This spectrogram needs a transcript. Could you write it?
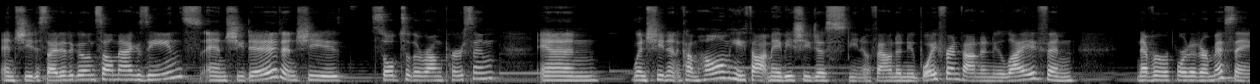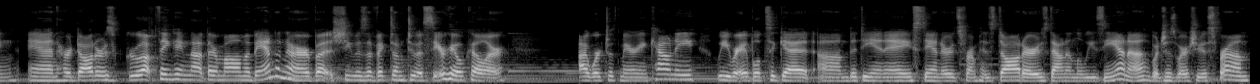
and she decided to go and sell magazines and she did and she sold to the wrong person and when she didn't come home, he thought maybe she just, you know, found a new boyfriend, found a new life and never reported her missing. And her daughters grew up thinking that their mom abandoned her, but she was a victim to a serial killer. I worked with Marion County. We were able to get um, the DNA standards from his daughters down in Louisiana, which is where she was from,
